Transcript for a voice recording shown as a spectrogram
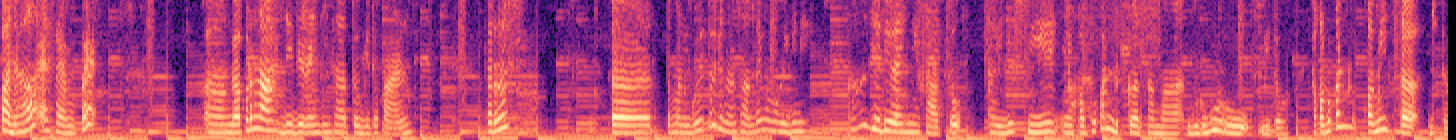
padahal SMP nggak uh, pernah jadi ranking satu gitu kan terus uh, teman gue tuh dengan santai ngomong kayak gini jadi ranking satu. Ah, iya sih nyokap lu kan deket sama guru-guru gitu. Nyokap lu kan komite gitu.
